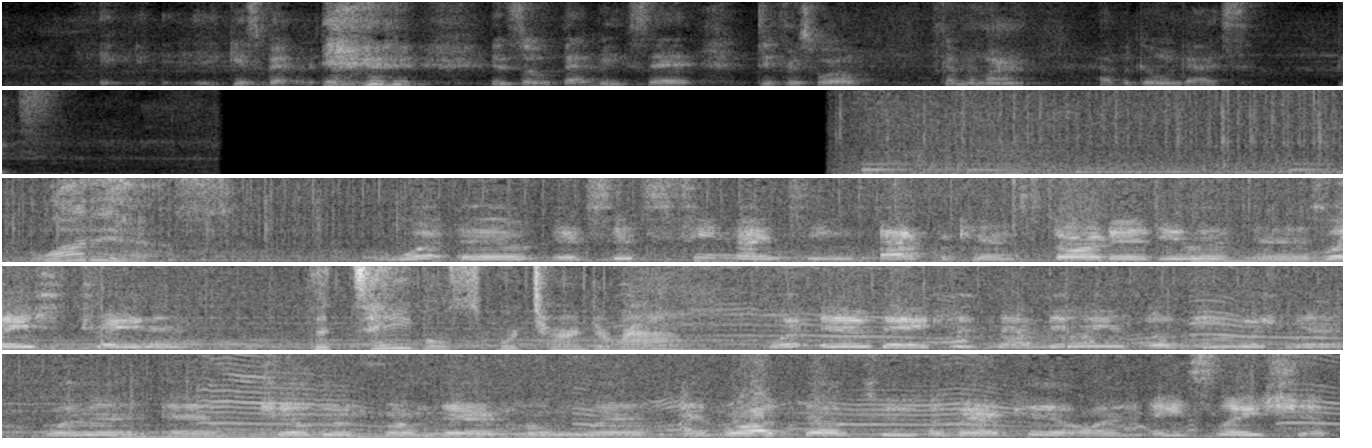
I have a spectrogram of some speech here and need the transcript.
It, it gets better. and so, with that being said, difference world, come and learn. Have a good one, guys. Peace. What if? What if in 1619 Africans started dealing in slave trading the tables were turned around. What if they kidnapped millions of Englishmen, women, and children from their homeland and brought them to America on a slave ship?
